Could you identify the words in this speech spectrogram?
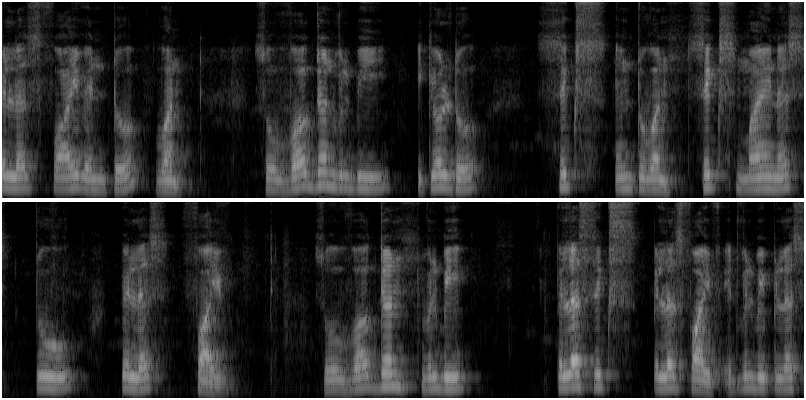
plus 5 into 1 so work done will be equal to 6 into 1 6 minus 2 plus 5 so work done will be plus 6 plus 5 it will be plus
